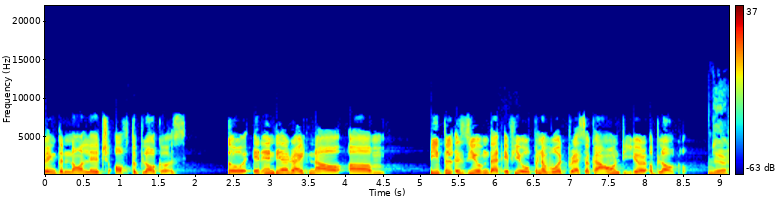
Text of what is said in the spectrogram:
giving the knowledge of the bloggers. So in India right now, um, people assume that if you open a WordPress account, you're a blogger. Yeah.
